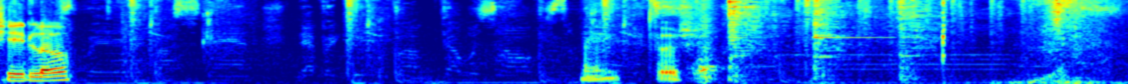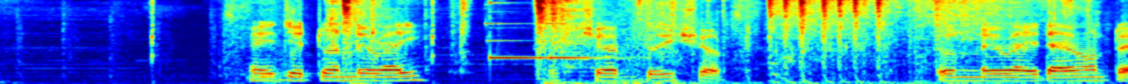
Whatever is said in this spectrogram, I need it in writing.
ছিল। হুম, তো এই যে টন্ডে ভাই এক শট দুই শট টন্ডে ভাই ডাউনটা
